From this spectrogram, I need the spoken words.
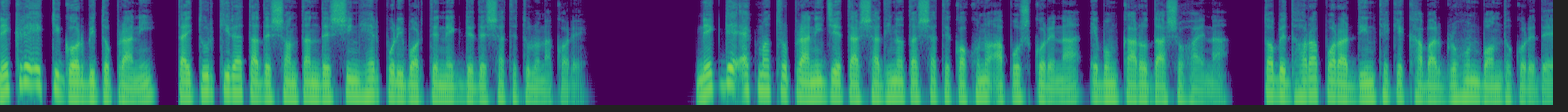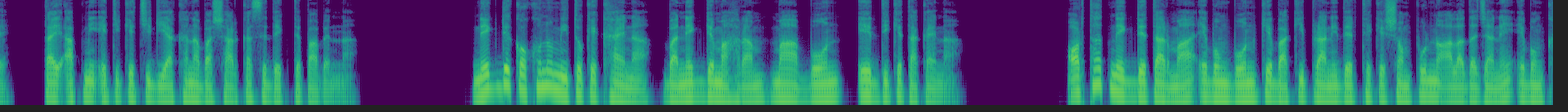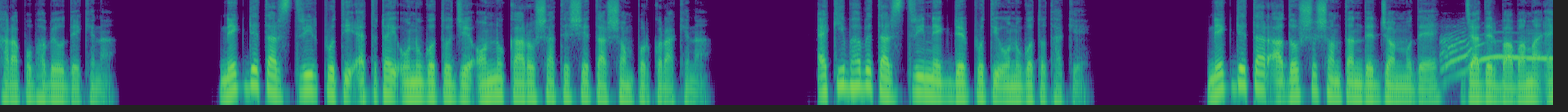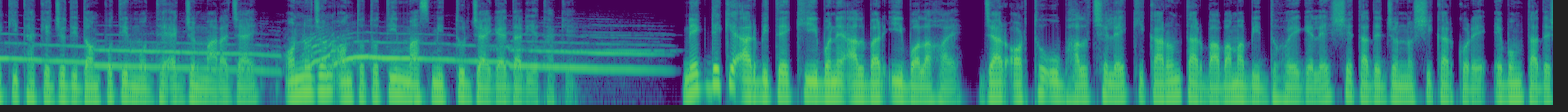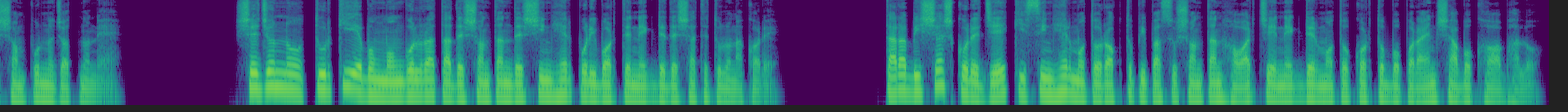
নেকড়ে একটি গর্বিত প্রাণী, তাই তুর্কিরা তাদের সন্তানদের সিংহের পরিবর্তে নেকডেদের সাথে তুলনা করে। নেকডে একমাত্র প্রাণী যে তার স্বাধীনতার সাথে কখনো আপোষ করে না এবং কারও দাসও হয় না, তবে ধরা পড়ার দিন থেকে খাবার গ্রহণ বন্ধ করে দেয়, তাই আপনি এটিকে চিড়িয়াখানা বা সার্কাসে দেখতে পাবেন না। নেকডে কখনো মৃতকে খায় না বা নেকডে মাহারাম, মা, বোন, এর দিকে তাকায় না। অর্থাৎ নেকডে তার মা এবং বোনকে বাকি প্রাণীদের থেকে সম্পূর্ণ আলাদা জানে এবং খারাপভাবেও দেখে না। নেকডে তার স্ত্রীর প্রতি এতটাই অনুগত যে অন্য কারও সাথে সে তার সম্পর্ক রাখে না। একইভাবে তার স্ত্রী নেকডের প্রতি অনুগত থাকে। নেকডে তার আদর্শ সন্তানদের জন্ম দেয়, যাদের বাবা মা একই থাকে যদি দম্পতির মধ্যে একজন মারা যায়, অন্যজন অন্তত তিন মাস মৃত্যুর জায়গায় দাঁড়িয়ে থাকে। নেকডেকে আরবিতে খিবনে আলবার ই বলা হয়, যার অর্থ উ ভালো ছেলে কি কারণ তার বাবা মা বিদ্ধ হয়ে গেলে সে তাদের জন্য স্বীকার করে এবং তাদের সম্পূর্ণ যত্ন নেয়। সেজন্য তুর্কি এবং মঙ্গলরা তাদের সন্তানদের সিংহের পরিবর্তে নেকডেদের সাথে তুলনা করে। তারা বিশ্বাস করে যে কি সিংহের মতো রক্তপিপাসু সন্তান হওয়ার চেয়ে নেকডের মতো কর্তব্যপরায়ণ শাবক হওয়া ভালো।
